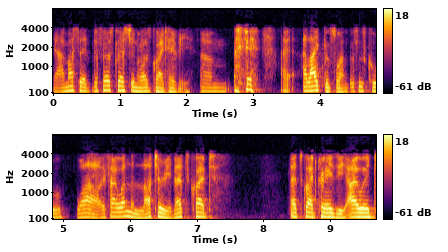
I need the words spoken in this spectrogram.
Yeah, I must say the first question was quite heavy. Um, I, I like this one. This is cool. Wow, if I won the lottery, that's quite that's quite crazy. I would,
